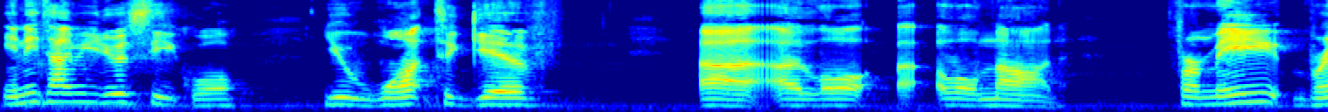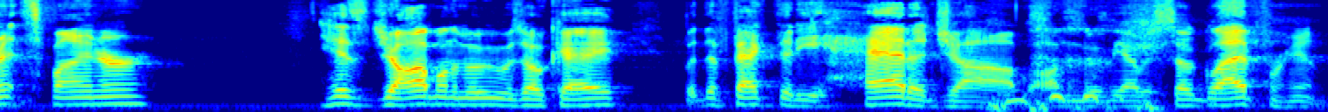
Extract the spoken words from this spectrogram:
Anytime you do a sequel, you want to give uh, a little a little nod. For me, Brent Spiner, his job on the movie was okay, but the fact that he had a job on the movie, I was so glad for him.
